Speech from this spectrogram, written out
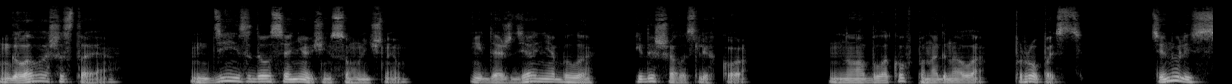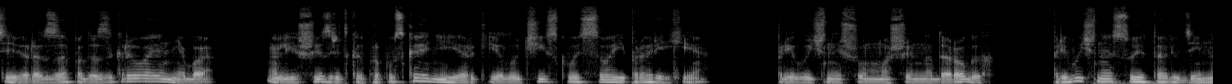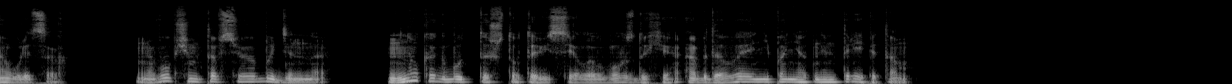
Глава шестая. День задался не очень солнечным. И дождя не было, и дышалось легко. Но облаков понагнала пропасть. Тянулись с севера-запада, закрывая небо, лишь изредка пропуская неяркие лучи сквозь свои прорехи. Привычный шум машин на дорогах, привычная суета людей на улицах. В общем-то, все обыденно, но как будто что-то висело в воздухе, обдавая непонятным трепетом.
